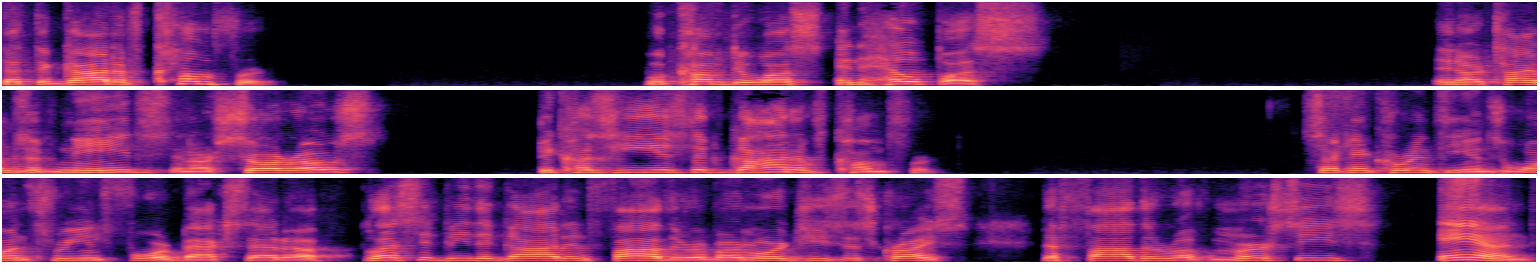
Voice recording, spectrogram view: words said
that the God of comfort will come to us and help us in our times of needs, in our sorrows, because he is the God of comfort. Second Corinthians 1, 3, and 4 backs that up. Blessed be the God and Father of our Lord Jesus Christ, the Father of mercies and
